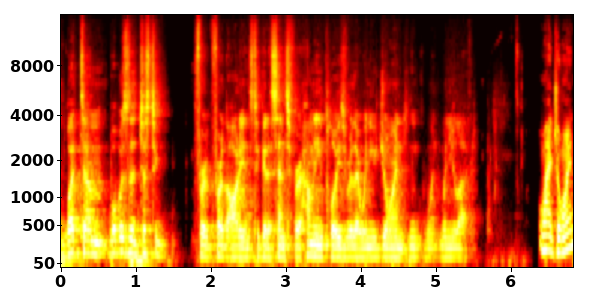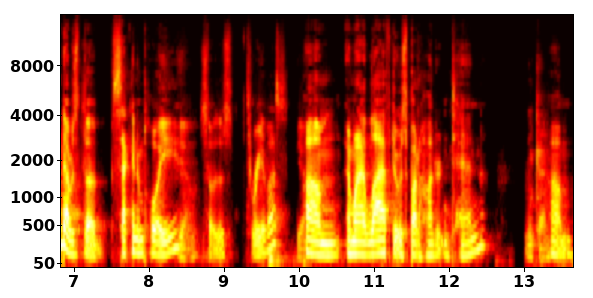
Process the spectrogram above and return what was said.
What um what was it just to for for the audience to get a sense for how many employees were there when you joined and when when you left? When I joined, I was the second employee. Yeah. So there's three of us. Yeah. Um, and when I left, it was about 110. Okay. Um,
